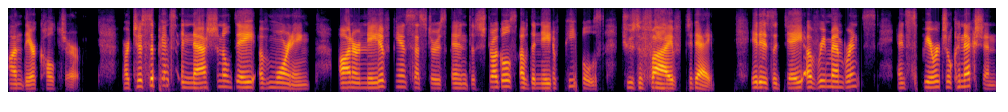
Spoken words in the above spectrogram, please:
on their culture. Participants in National Day of Mourning honor Native ancestors and the struggles of the Native peoples to survive today. It is a day of remembrance and spiritual connection,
